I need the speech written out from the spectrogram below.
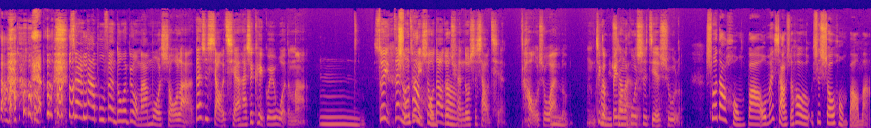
啊？虽然大部分都会被我妈没收啦，但是小钱还是可以归我的嘛。嗯，所以在农村里收到的全都是小钱。好，我说完了。嗯，嗯，这个悲伤的故事结束了。说到红包，我们小时候是收红包嘛？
